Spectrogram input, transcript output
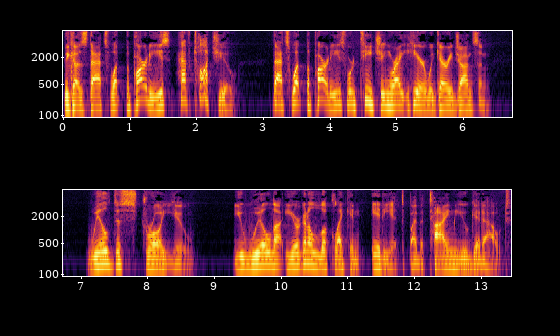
because that's what the parties have taught you. That's what the parties were teaching right here with Gary Johnson. We'll destroy you. You will not, you're going to look like an idiot by the time you get out.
